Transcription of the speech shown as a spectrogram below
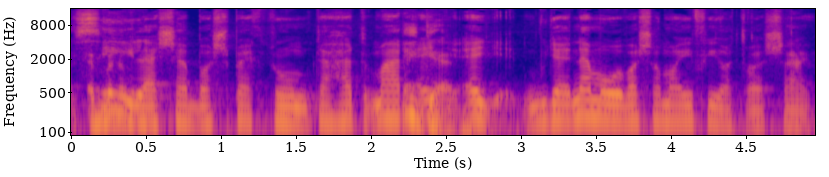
Szélesebb a spektrum, tehát már Igen. Egy, egy, ugye nem olvas a mai fiatalság.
